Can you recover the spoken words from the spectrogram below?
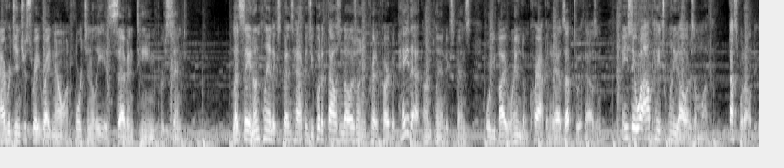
Average interest rate right now, unfortunately, is 17%. Let's say an unplanned expense happens, you put $1,000 on your credit card to pay that unplanned expense, or you buy random crap and it adds up to 1000 and you say, well, I'll pay $20 a month. That's what I'll do.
